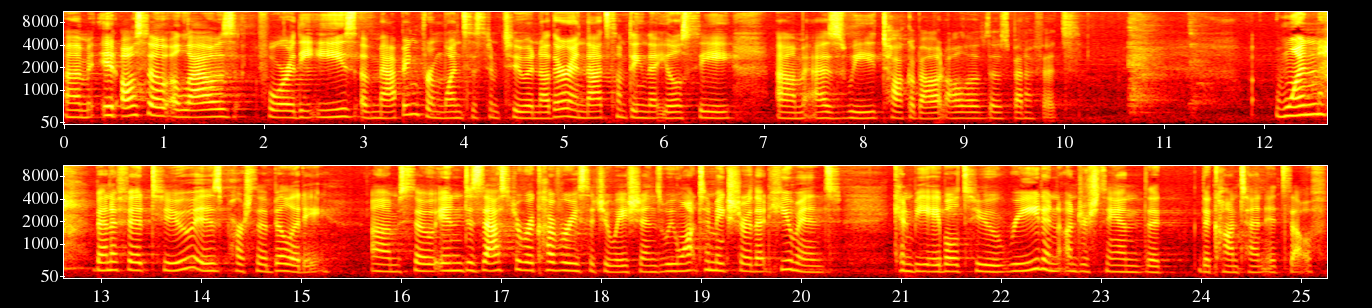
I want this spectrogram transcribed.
Um, It also allows for the ease of mapping from one system to another, and that's something that you'll see um, as we talk about all of those benefits. One benefit, too, is parsability. Um, So in disaster recovery situations, we want to make sure that humans can be able to read and understand the, the content itself.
